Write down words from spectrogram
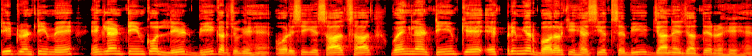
टी ट्वेंटी में इंग्लैंड टीम को लीड भी कर चुके हैं और इसी के साथ साथ वह इंग्लैंड टीम के एक प्रीमियर बॉलर की हैसियत से भी जाने जाते रहे हैं।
